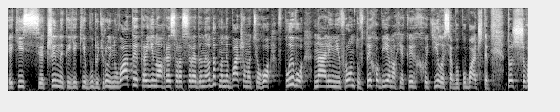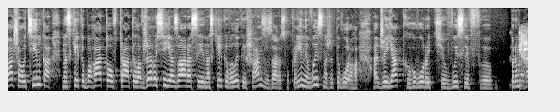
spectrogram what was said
якісь чинники, які будуть руйнувати країну агресора зсередини. Однак ми не бачимо цього впливу на лінії фронту в тих об'ємах, яких хотілося би побачити. Тож ваша оцінка, наскільки багато втратила вже Росія зараз, і наскільки великий шанс зараз в Україні виснажити ворога? Адже як говорить вислів. Перемога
